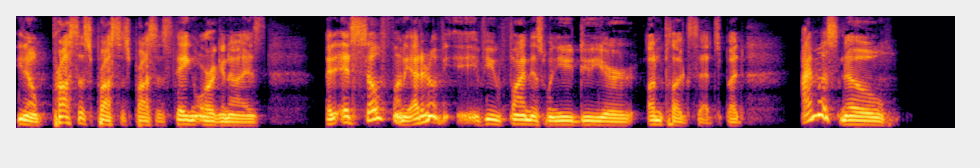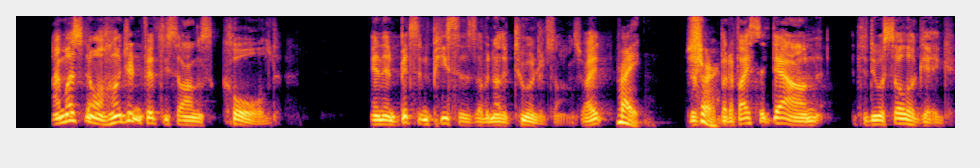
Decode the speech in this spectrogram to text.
you know, process, process, process, staying organized. It- It's so funny. I don't know if, if you find this when you do your unplugged sets, but I must know, I must know 150 songs cold, and then bits and pieces of another 200 songs, right? Right. Sure. But if I sit down to do a solo gig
